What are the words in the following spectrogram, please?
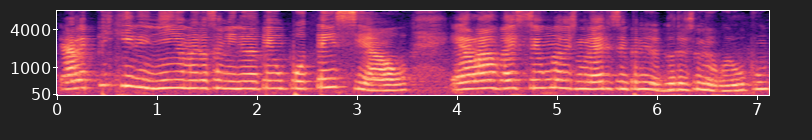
Ela é pequenininha, mas essa menina tem um potencial. Ela vai ser uma das mulheres empreendedoras do meu grupo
